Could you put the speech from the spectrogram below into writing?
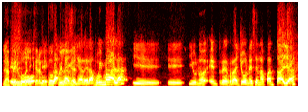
la perubólica era un poco la, ilegal. La señal era muy mala y, y, y uno entre rayones en la pantalla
